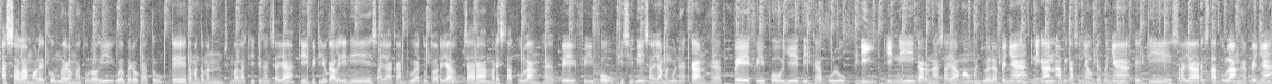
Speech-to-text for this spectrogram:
Assalamualaikum warahmatullahi wabarakatuh. Oke teman-teman jumpa lagi dengan saya. Di video kali ini saya akan buat tutorial cara merestart ulang HP Vivo. Di sini saya menggunakan HP Vivo Y30i Ini karena saya mau menjual HP-nya Ini kan aplikasinya udah banyak. Jadi saya restart ulang HP-nya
